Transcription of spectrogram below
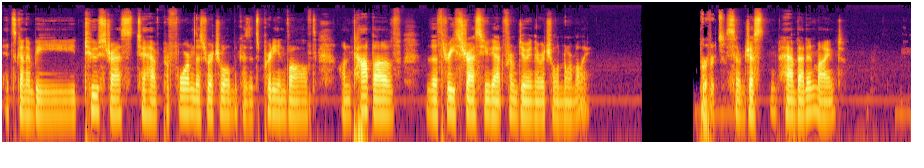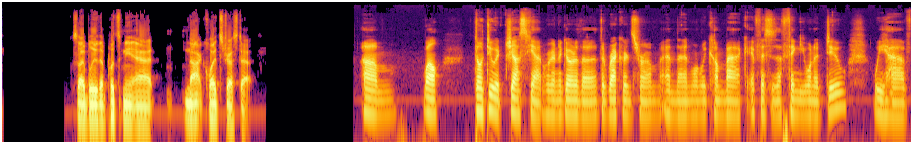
It's gonna be two stress to have performed this ritual because it's pretty involved. On top of the three stress you get from doing the ritual normally. Perfect. So just have that in mind. So I believe that puts me at not quite stressed out. Um, well, don't do it just yet. We're going to go to the, the records room, and then when we come back, if this is a thing you want to do, we have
